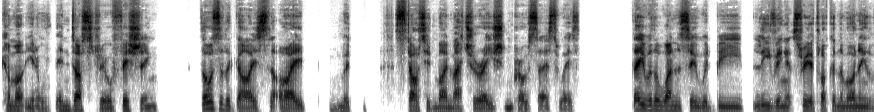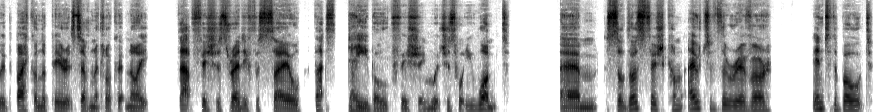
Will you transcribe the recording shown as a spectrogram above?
come on, you know, industrial fishing. Those are the guys that I started my maturation process with. They were the ones who would be leaving at three o'clock in the morning, they'd be back on the pier at seven o'clock at night. That fish is ready for sale. That's day boat fishing, which is what you want. Um, so those fish come out of the river into the boat,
